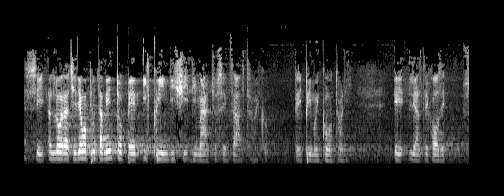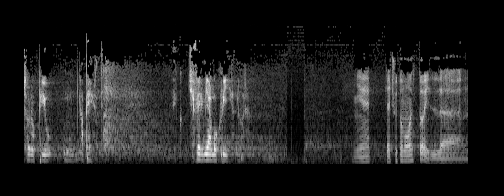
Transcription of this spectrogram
Sì, allora ci diamo appuntamento per il 15 di maggio, senz'altro per il primo incontro lì e le altre cose sono più mh, mm, aperte. Ecco, ci fermiamo qui allora. Mi è piaciuto molto il um,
